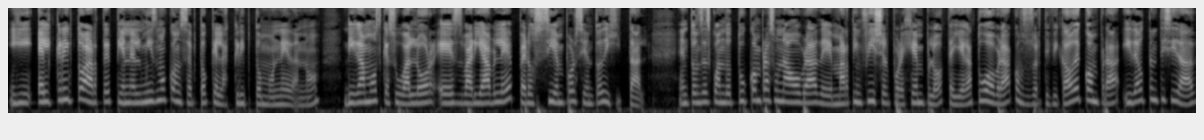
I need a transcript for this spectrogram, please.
Y el criptoarte tiene el mismo concepto que la criptomoneda, ¿no? Digamos que su valor es variable, pero 100% digital. Entonces, cuando tú compras una obra de Martin Fisher, por ejemplo, te llega tu obra con su certificado de compra y de autenticidad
